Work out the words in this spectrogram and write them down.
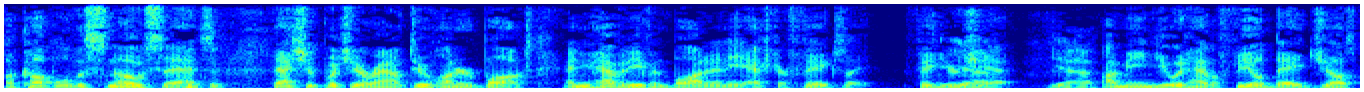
a couple of the snow sets. that should put you around two hundred bucks, and you haven't even bought any extra figs figures Yeah, yet. Yeah. I mean, you would have a field day just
